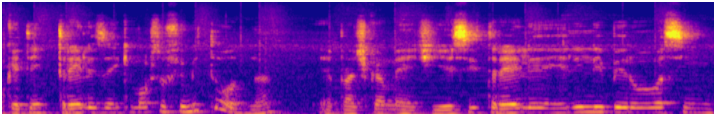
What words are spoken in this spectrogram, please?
porque tem trailers aí que mostram o filme todo, né? É, praticamente. E esse trailer ele liberou assim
